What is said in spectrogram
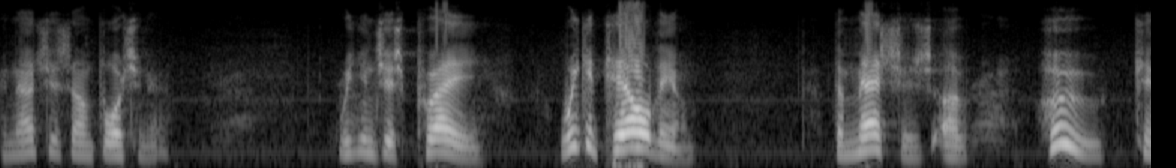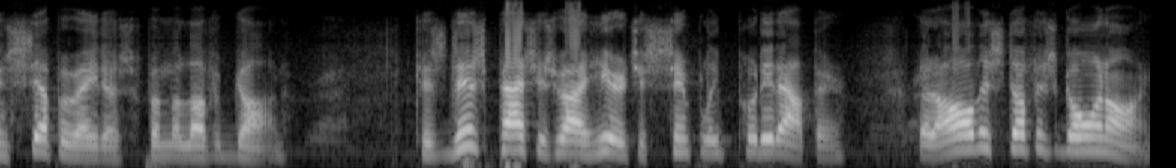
And that's just unfortunate. We can just pray. We can tell them the message of who can separate us from the love of God. Because this passage right here just simply put it out there that all this stuff is going on.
